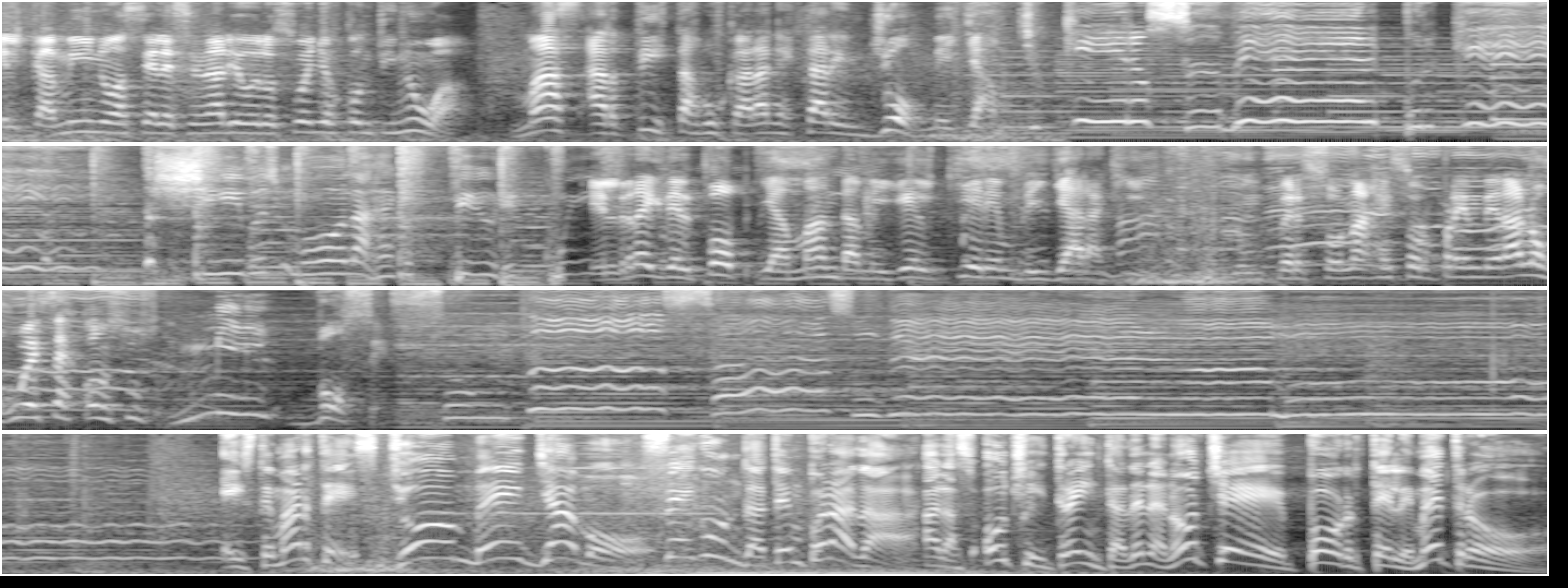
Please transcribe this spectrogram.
El camino hacia el escenario de los sueños continúa. Más artistas buscarán estar en Yo Me Llamo. Yo quiero saber por qué. She was more like a beauty queen. El rey del pop y Amanda Miguel quieren brillar aquí. Y un personaje sorprenderá a los jueces con sus mil voces. Son cosas Este martes, Yo Me Llamo. Segunda temporada. A las 8 y 30 de la noche por Telemetro.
